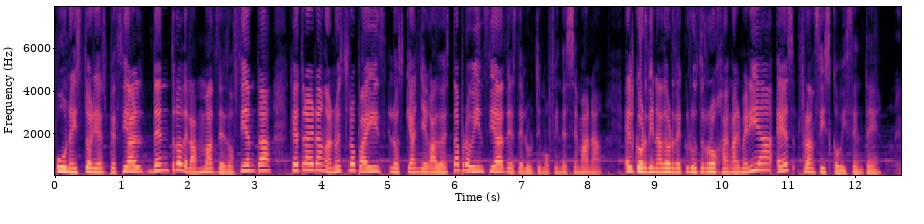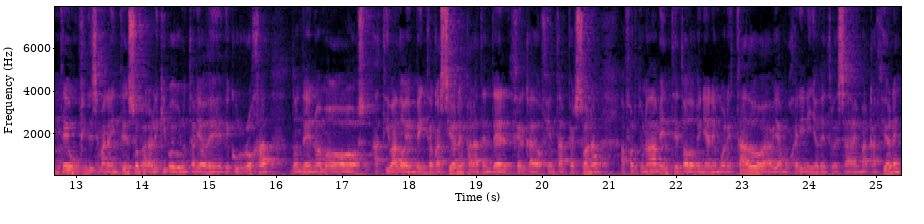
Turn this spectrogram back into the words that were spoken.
una historia especial dentro de las más de 200 que traerán a nuestro país los que han llegado a esta provincia desde el último fin de semana. El coordinador de Cruz Roja en Almería es Francisco Vicente. Un fin de semana intenso para el equipo de voluntariado de, Cruz Roja, donde nos hemos activado en 20 ocasiones para atender cerca de 200 personas. Afortunadamente todos venían en buen estado, había mujeres y niños dentro de esas embarcaciones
